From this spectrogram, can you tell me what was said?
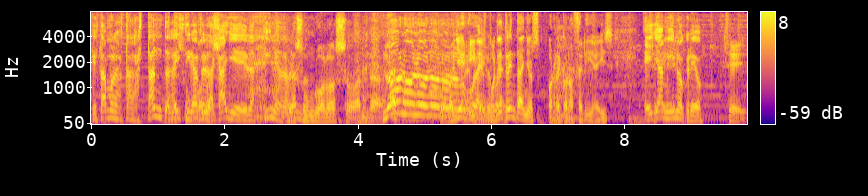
que estamos hasta las tantas ahí Eres tirados en la goloso. calle, en la esquina, Eres hablando. un goloso, anda. No, no, no, no, no. Oye, no, y por ahí, después por de ahí. 30 años, ¿os reconoceríais? Ella a mí no creo. Sí,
